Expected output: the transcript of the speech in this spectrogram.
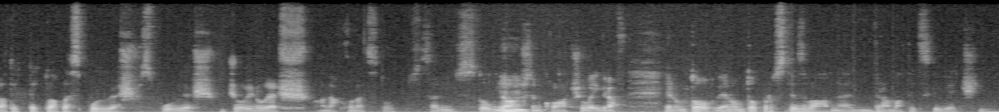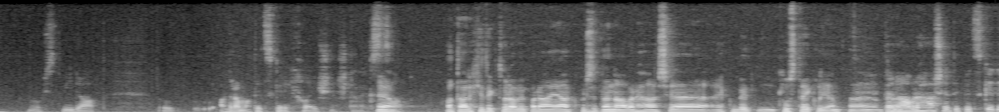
a teď, teď to takhle spojuješ, spojuješ, joinuješ a nakonec to celý s tou uděláš mm. ten koláčový graf. Jenom to, jenom to prostě zvládne dramaticky větší množství dat a dramaticky rychlejší než ten Excel. Jo. A ta architektura vypadá jak? Protože ten návrhář je jakoby tlustý klient, ne? Ten návrhář je typicky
